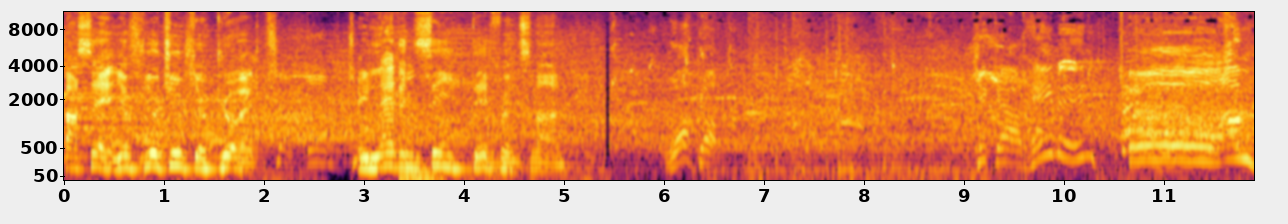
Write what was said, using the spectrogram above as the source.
That's it. You're, you're Duke. You're good. 11 seed difference, man. Walk up. Kick out Haymon. Oh, and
